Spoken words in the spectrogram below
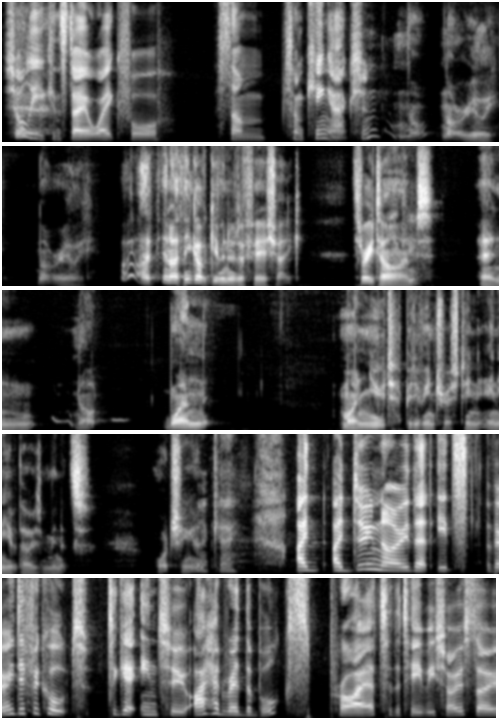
Surely you can stay awake for some some king action. Not, not really. Not really. I, and I think I've given it a fair shake, three times, and not one minute bit of interest in any of those minutes watching it. Okay. I I do know that it's very difficult to get into. I had read the books prior to the TV show, so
